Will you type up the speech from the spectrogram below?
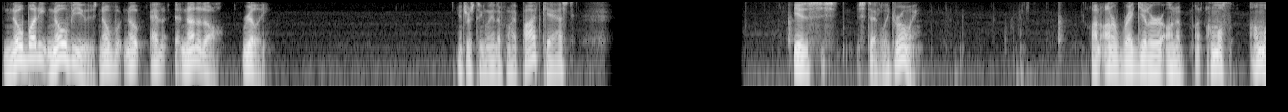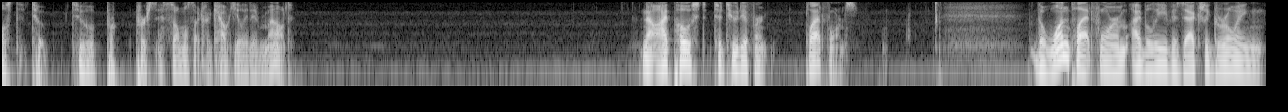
nobody, no views, no no, none at all, really. Interestingly enough, my podcast is steadily growing on, on a regular, on a almost almost to to a per person. It's almost like a calculated amount. Now I post to two different platforms. The one platform I believe is actually growing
